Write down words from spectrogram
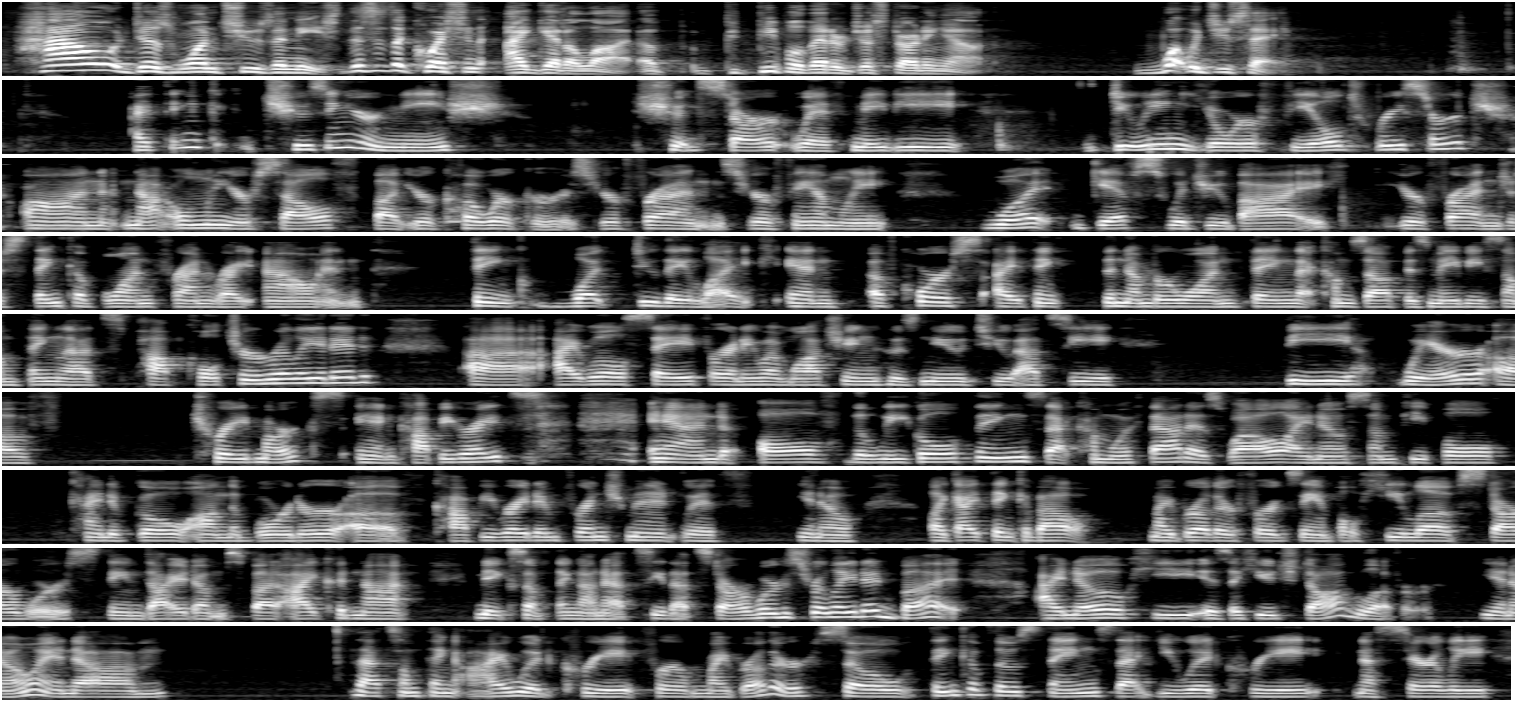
How does one choose a niche? This is a question I get a lot of p- people that are just starting out. What would you say? I think choosing your niche should start with maybe doing your field research on not only yourself, but your coworkers, your friends, your family. What gifts would you buy your friend? Just think of one friend right now and think, what do they like? And of course, I think the number one thing that comes up is maybe something that's pop culture related. Uh, I will say for anyone watching who's new to Etsy, be aware of trademarks and copyrights and all the legal things that come with that as well. I know some people kind of go on the border of copyright infringement with, you know, like I think about my brother, for example, he loves Star Wars themed items, but I could not make something on Etsy that's Star Wars related. But I know he is a huge dog lover, you know, and um, that's something I would create for my brother. So think of those things that you would create necessarily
